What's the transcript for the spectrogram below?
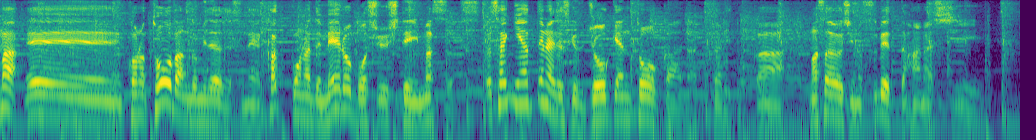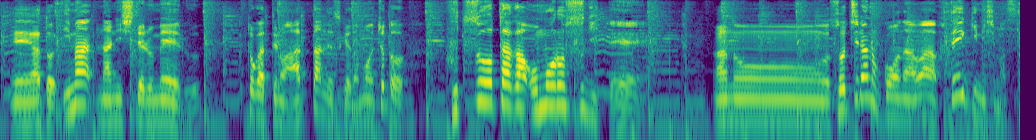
まあえーこの当番組ではですね各コーナーでメールを募集しています。最近やってないですけど条件トーカーだったりとか正義の滑った話、えーあと今何してるメールとかっていうのはあったんですけどもちょっと普通オタがおもろすぎてあのーそちらのコーナーは不定期にします。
